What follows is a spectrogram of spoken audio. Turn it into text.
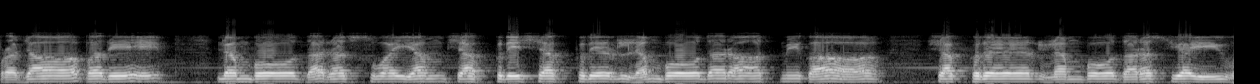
प्रजापदे लम्बोदरस्वयं शक्तिशक्तिर्लम्बोदरात्मिका शक्तेर्लम्बोदरस्यैव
